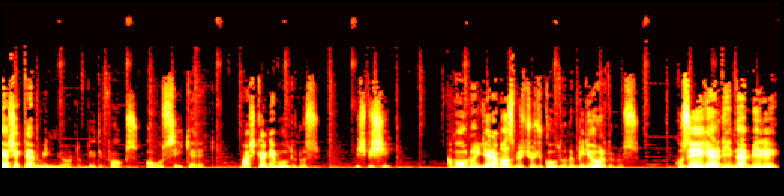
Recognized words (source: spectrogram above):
Gerçekten bilmiyordum dedi Fox omuz silkerek. Başka ne buldunuz? Hiçbir şey. Ama onun yaramaz bir çocuk olduğunu biliyordunuz. Kuzeye geldiğinden beri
